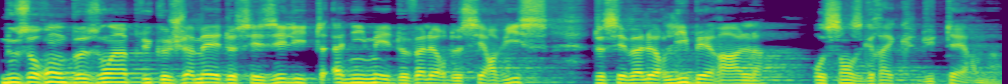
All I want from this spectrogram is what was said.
nous aurons besoin plus que jamais de ces élites animées de valeurs de service, de ces valeurs libérales au sens grec du terme.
